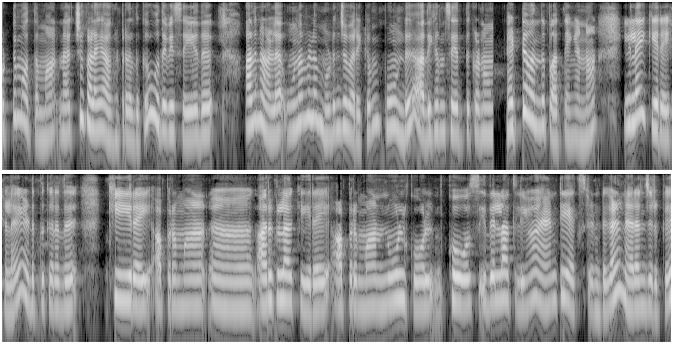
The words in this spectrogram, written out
ஒட்டுமொத்தமாக நச்சுக்களை அகற்றுறதுக்கு உதவி செய்யுது. அதனால் உணவில் முடிஞ்ச வரைக்கும் பூண்டு அதிகம் சேர்த்துக்கணும். எட்டு வந்து பார்த்திங்கன்னா இலைக்கீரைகளை எடுத்துக்கிறது. கீரை அப்புறமா அருகுலாக்கீரை அப்புறமா நூல்கோல் கோஸ் இது எல்லாத்துலேயும் ஆன்டி ஆக்சிடென்ட்டுகள் நிறைஞ்சிருக்கு.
